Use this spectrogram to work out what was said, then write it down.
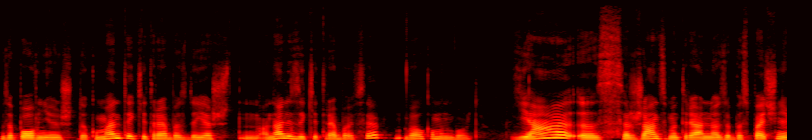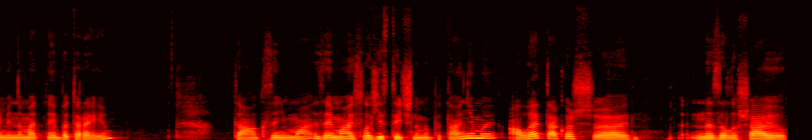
заповнюєш документи, які треба, здаєш аналізи, які треба, і все, welcome on board. Я е, сержант з матеріального забезпечення мінометної батареї. Так, займаюся логістичними питаннями, але також е, не залишаю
